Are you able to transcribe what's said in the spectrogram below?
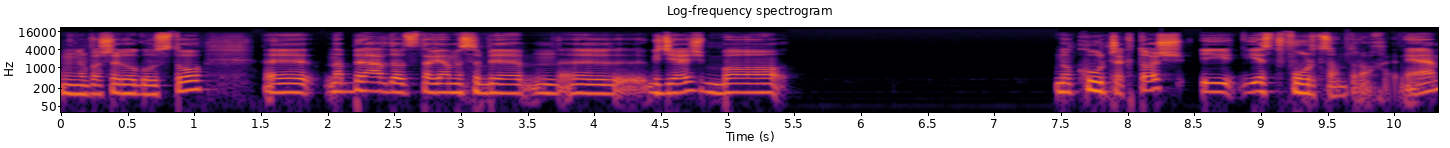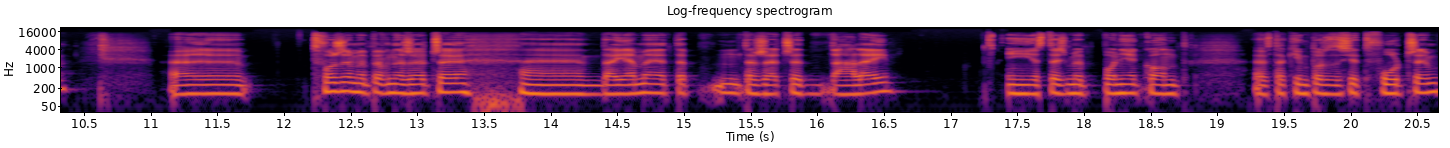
mm, waszego gustu, y, naprawdę odstawiamy sobie gdzieś, bo no kurczę, ktoś i jest twórcą trochę, nie? E, tworzymy pewne rzeczy, e, dajemy te, te rzeczy dalej i jesteśmy poniekąd w takim procesie twórczym,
